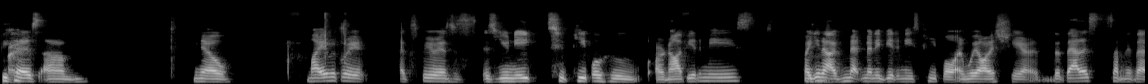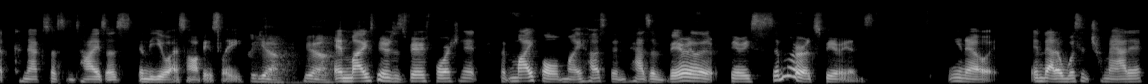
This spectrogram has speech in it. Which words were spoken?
because um you know my immigrant experience is, is unique to people who are not vietnamese but you know i've met many vietnamese people and we always share that that is something that connects us and ties us in the us obviously Yeah. Yeah. and my experience is very fortunate but michael my husband has a very very similar experience you know in that it wasn't traumatic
